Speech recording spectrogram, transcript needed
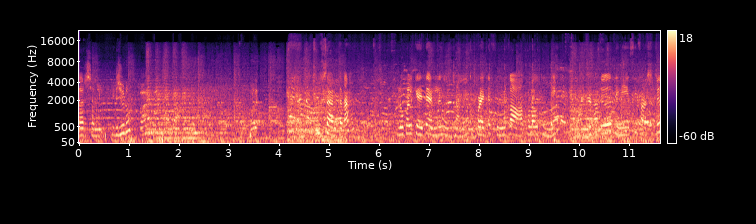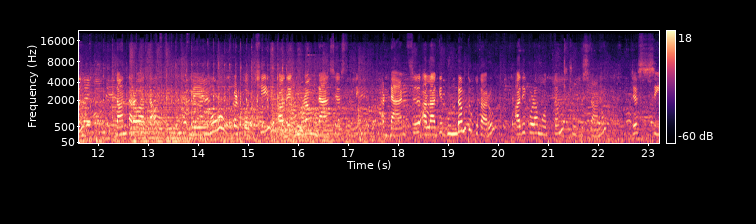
బంగారు చల్లి. ఇటు చూడు. చూసారు కదా? లోపలికి అయితే వెళ్ళేసి వచ్చాము. ఇప్పుడైతే ఫుల్గా ఆకలి అవుతుంది. ఫుడ్ తినేసి ఫస్ట్ దాని తర్వాత మేము ఇక్కడికి వచ్చి అదే గుర్రం డ్యాన్స్ చేస్తుంది. ఆ డ్యాన్స్ అలాగే గుండం తొక్కుతారు. అది కూడా మొత్తం చూపిస్తాను. జస్ట్ సీ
